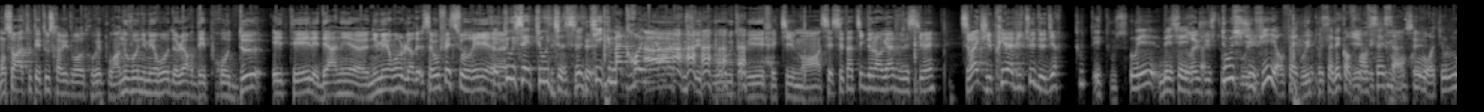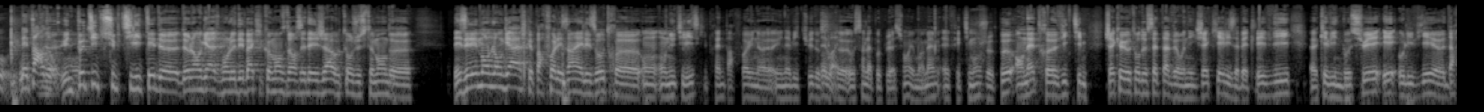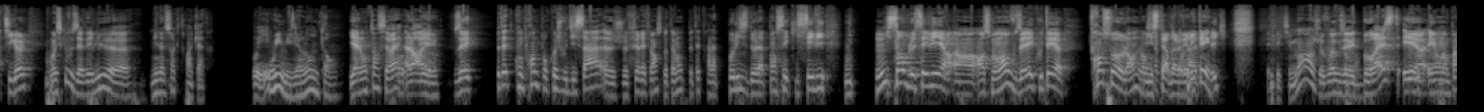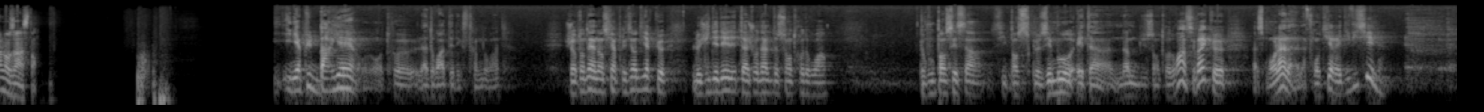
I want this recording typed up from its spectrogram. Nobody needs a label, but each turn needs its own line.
Bonsoir à toutes et tous, ravi de vous retrouver pour un nouveau numéro de l'heure des pros 2 été, les derniers euh, numéros de l'heure des... Ça vous fait sourire
C'est tous et toutes, ce tic macronien.
Ah, tous et toutes, oui, effectivement. C'est un tic de langage, vous estimez? C'est vrai que j'ai pris l'habitude de dire toutes et tous.
Oui, mais c'est tous suffit en fait. vous savez qu'en français ça couvre tout le monde. Mais pardon.
Une, petite subtilité de, de langage. Bon, le débat qui commence d'ores et déjà autour justement de les éléments de langage que parfois les uns et les autres euh, on, utilise, qui prennent parfois une, habitude au sein, de, la population. Et moi-même, effectivement, je peux en être victime. J'accueille autour de cette table Véronique Jacquier, Elisabeth Lévy, euh, Kevin Bossuet et Olivier euh, D'Artigol. Est-ce que vous avez lu 1984
Oui.
Oui, mais il y a longtemps.
Il y a longtemps, c'est vrai. Alors, vous allez peut-être comprendre pourquoi je vous dis ça. Je fais référence notamment peut-être à la police de la pensée qui sévit, ou hmm qui semble sévir en, en, ce moment. Vous allez écouter François Hollande,
ministère de la Vérité.
Effectivement, je vois que vous avez de beaux restes et, euh, et on en parle dans un instant.
Il n'y a plus de barrière entre la droite et l'extrême droite. J'entendais un ancien président dire que le JDD est un journal de centre droit. Que vous pensez ça, s'il pense que Zemmour est un homme du centre droit, c'est vrai que à ce moment-là, la, frontière est difficile.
